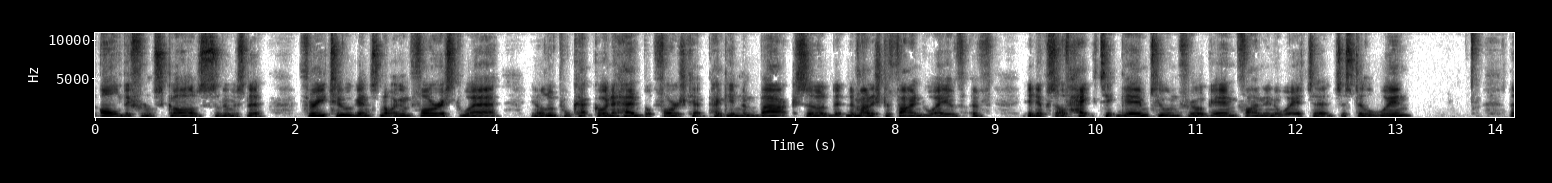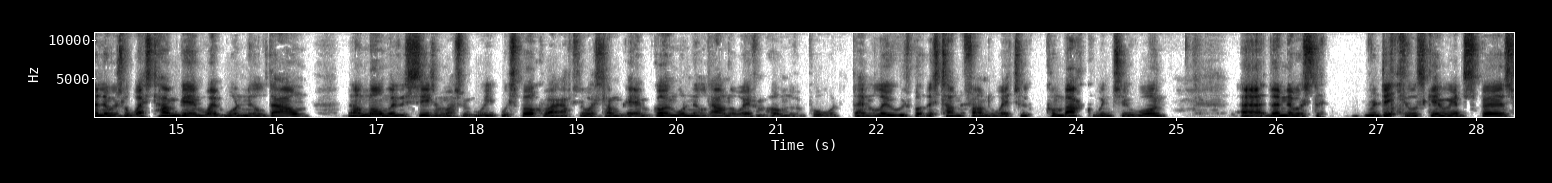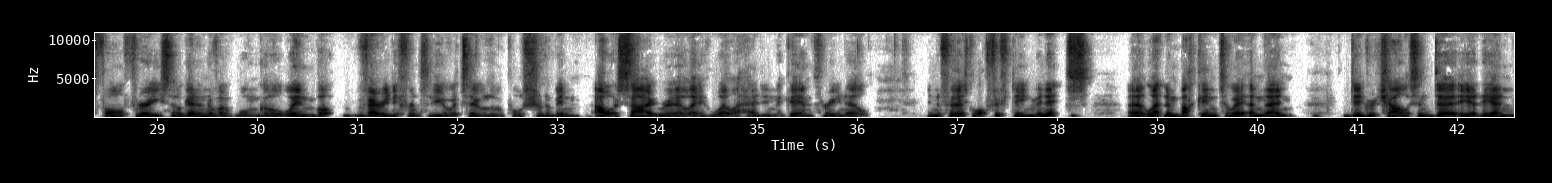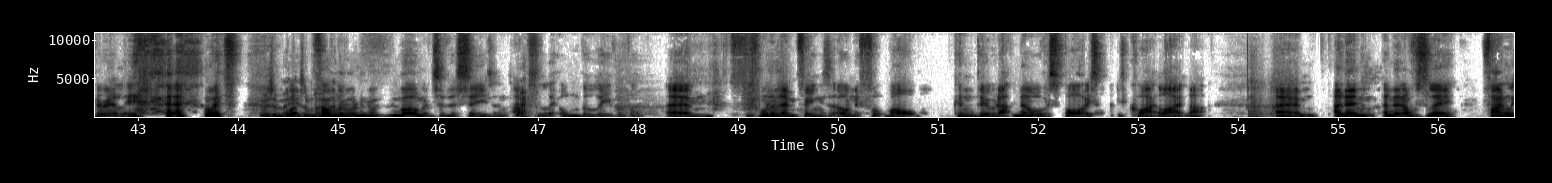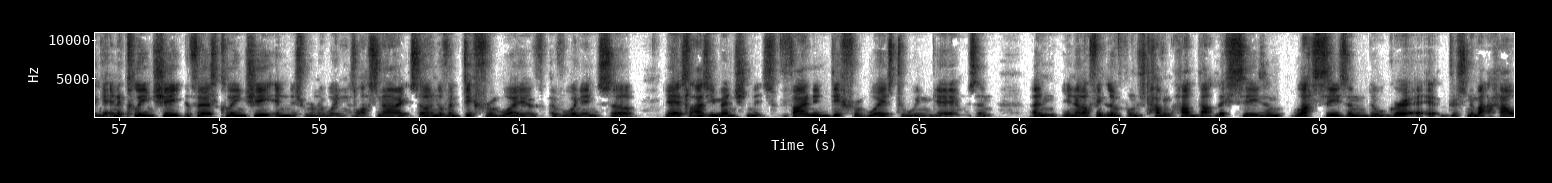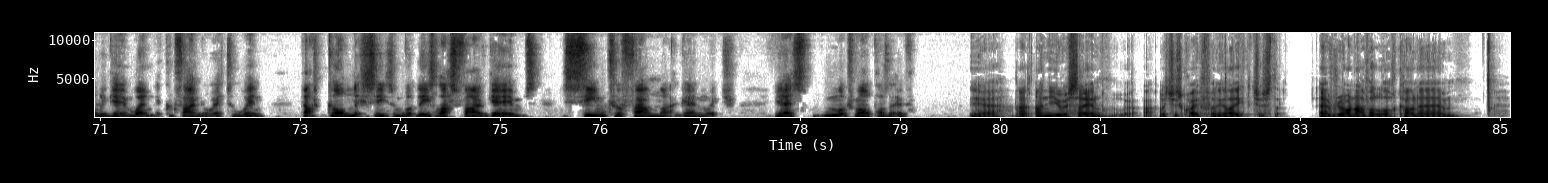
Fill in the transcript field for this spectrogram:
all different scores. So there was the three two against Nottingham Forest where you know Liverpool kept going ahead, but Forest kept pegging them back. So they, they managed to find a way of, of in a sort of hectic game, to and fro game, finding a way to to still win. Then there was the West Ham game, went one 0 down. Now, normally this season, we, we spoke about after the West Ham game, going 1 0 down away from home, Liverpool would then lose, but this time they found a way to come back, win 2 1. Uh, then there was the ridiculous game against Spurs, 4 3. So, again, another one goal win, but very different to the other two. Liverpool should have been out of sight, really, well ahead in the game, 3 0 in the first, what, 15 minutes. Uh, let them back into it and then did Richarlison dirty at the end, really, with It was amazing. wasn't probably one of the moments of the season. Absolutely unbelievable. Um, just one of them things that only football can do. That no other sport is, is quite like that. Um, and then and then obviously finally getting a clean sheet, the first clean sheet in this run of wins last night. So another different way of, of winning. So yeah, it's as you mentioned, it's finding different ways to win games and. And you know, I think Liverpool just haven't had that this season. Last season, they were great at it. Just no matter how the game went, they could find a way to win that's gone this season. But these last five games seem to have found that again, which yes, much more positive. Yeah, and, and you were saying, which is quite funny, like just everyone have a look on um,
